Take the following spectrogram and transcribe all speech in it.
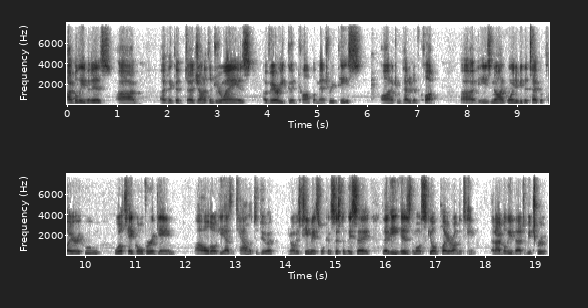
I believe it is. Um, I think that uh, Jonathan Drouin is a very good complementary piece on a competitive club. Uh, he's not going to be the type of player who will take over a game, uh, although he has the talent to do it. You know, his teammates will consistently say that he is the most skilled player on the team, and I believe that to be true,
